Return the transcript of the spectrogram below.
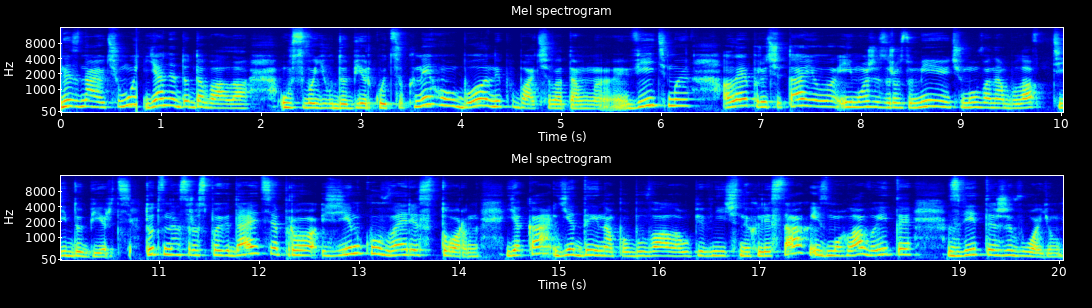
Не знаю чому я не додавала у свою добірку цю книгу, бо не побачила там е, відьми, але прочитаю і може зрозумію, чому вона була в тій добірці. Тут в нас розповідається про жінку Вері Сторн, яка єдина побувала у північних лісах і змогла вийти звідти живою.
